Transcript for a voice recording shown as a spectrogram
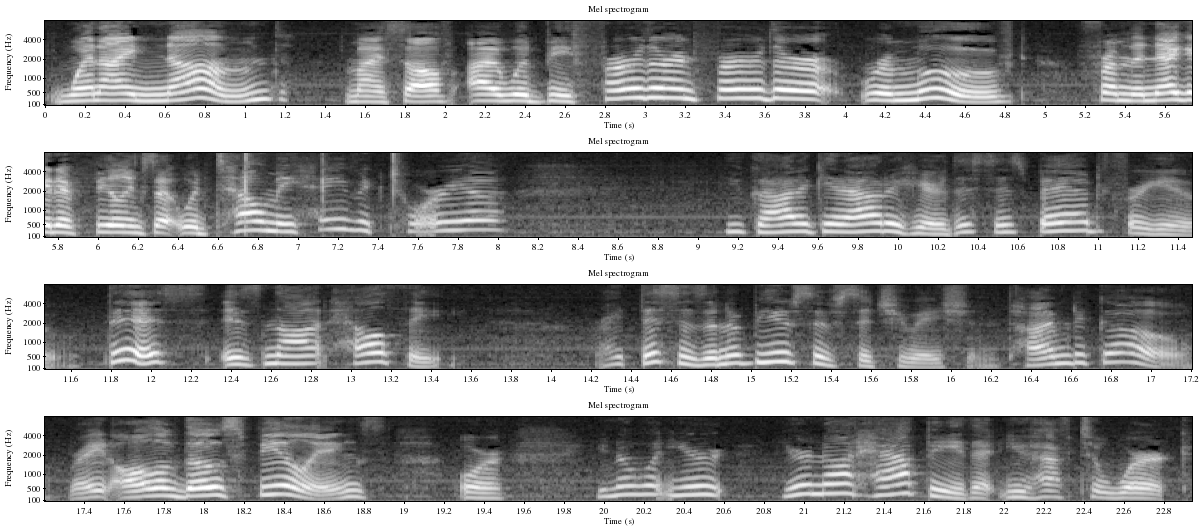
when I numbed myself, I would be further and further removed from the negative feelings that would tell me, hey, Victoria, you got to get out of here. This is bad for you. This is not healthy. Right? This is an abusive situation. Time to go. Right? All of those feelings or you know what you're you're not happy that you have to work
